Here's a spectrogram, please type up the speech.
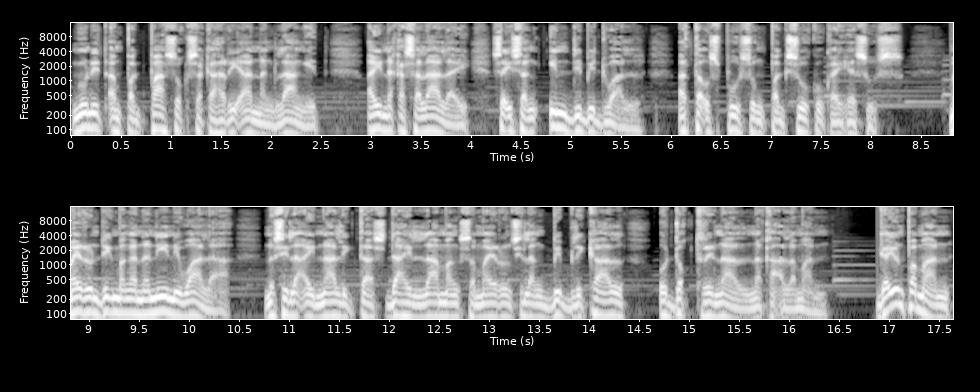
Ngunit ang pagpasok sa kaharian ng langit ay nakasalalay sa isang individual at taus-pusong pagsuko kay Jesus. Mayroon ding mga naniniwala na sila ay naligtas dahil lamang sa mayroon silang biblikal o doktrinal na kaalaman. Gayunpaman,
